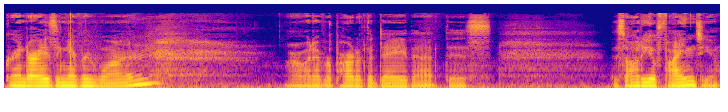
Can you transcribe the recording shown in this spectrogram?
Grand Rising, everyone, or whatever part of the day that this this audio finds you.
